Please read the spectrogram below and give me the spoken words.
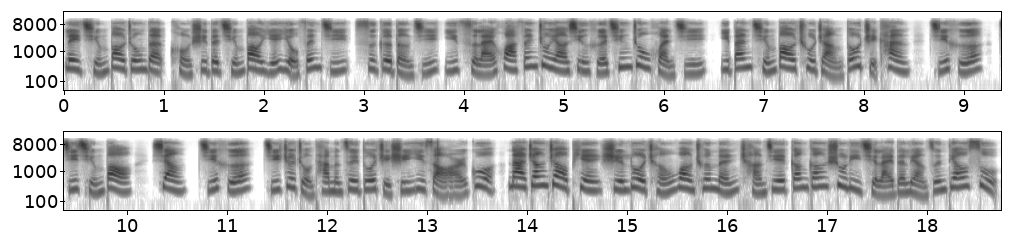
类情报中的。孔氏的情报也有分级，四个等级，以此来划分重要性和轻重缓急。一般情报处长都只看集合及情报，像集合及这种，他们最多只是一扫而过。那张照片是洛城望春门长街刚刚树立起来的两尊雕塑，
